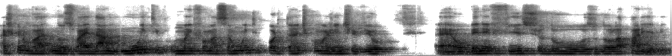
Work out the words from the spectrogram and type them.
acho que vai, nos vai dar muito, uma informação muito importante, como a gente viu é, o benefício do uso do Laparib.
